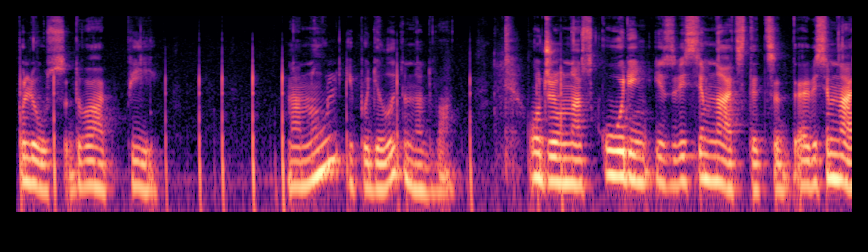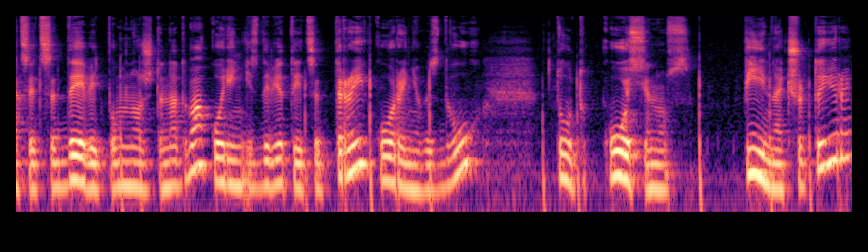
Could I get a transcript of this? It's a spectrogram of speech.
плюс 2π на 0 і поділити на 2. Отже, у нас корінь із 18 це, е, 18 це 9 помножити на 2, корінь із 9 це 3, коренів із 2. Тут косінус пі на 4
